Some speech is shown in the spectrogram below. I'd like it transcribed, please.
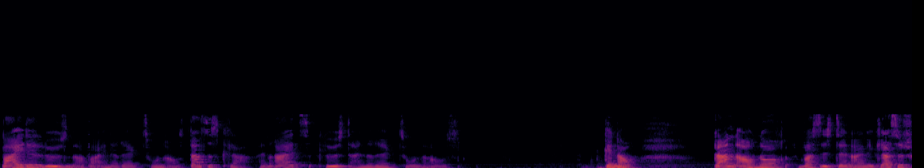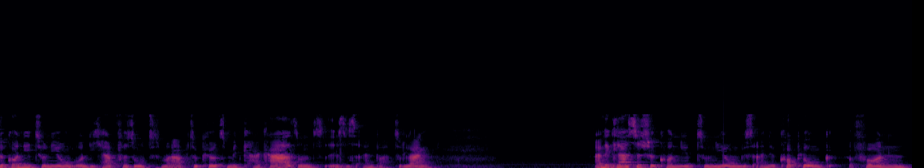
beide lösen aber eine Reaktion aus. Das ist klar, ein Reiz löst eine Reaktion aus. Genau. Dann auch noch, was ist denn eine klassische Konditionierung? Und ich habe versucht, es mal abzukürzen mit KK, sonst ist es einfach zu lang. Eine klassische Konditionierung ist eine Kopplung von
